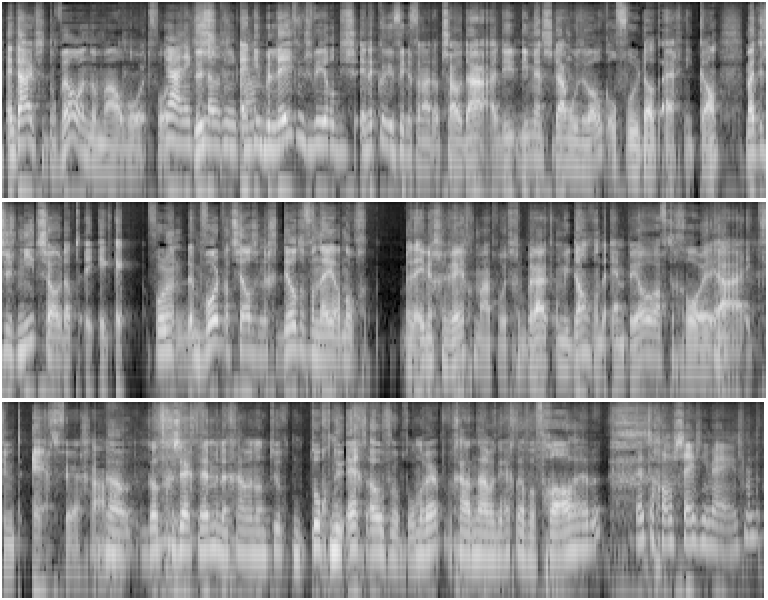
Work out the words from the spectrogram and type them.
En daar is het nog wel een normaal woord voor. Ja, en ik vind dat het niet En die belevingswereld... Die, en dan kun je vinden van... Nou, dat zou daar, die, die mensen daar moeten we ook opvoeden... dat het eigenlijk niet kan. Maar het is dus niet zo dat... Ik, ik, voor een, een woord wat zelfs in een gedeelte van Nederland nog met enige regelmaat wordt gebruikt om je dan van de NPO af te gooien. Ja, ik vind het echt ver gaan. Nou, dat gezegd hebben, dan gaan we dan natuurlijk toch nu echt over op het onderwerp. We gaan het namelijk echt over vrouw hebben. Ik ben het er gewoon nog steeds niet mee eens. Maar dat,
